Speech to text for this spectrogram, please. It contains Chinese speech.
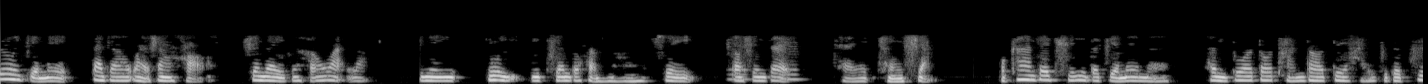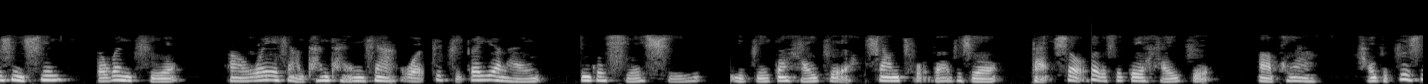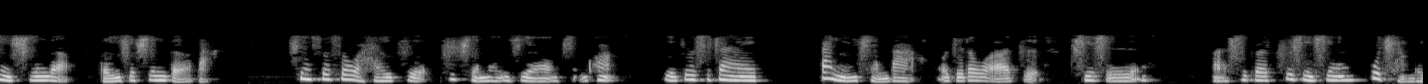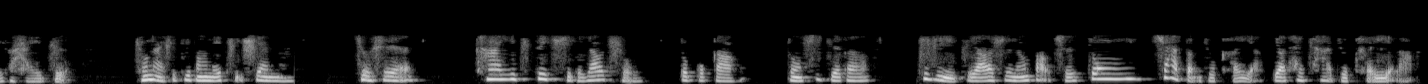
各位姐妹，大家晚上好。现在已经很晚了，今天因为一天都很忙，所以到现在才成想。我看在群里的姐妹们很多都谈到对孩子的自信心的问题啊，我也想谈谈一下我这几个月来经过学习以及跟孩子相处的这些感受，或者是对孩子啊培养孩子自信心的。的一些心得吧。先说说我孩子之前的一些情况，也就是在半年前吧。我觉得我儿子其实啊是个自信心不强的一个孩子。从哪些地方来体现呢？就是他一直对自己的要求都不高，总是觉得自己只要是能保持中下等就可以了，不要太差就可以了。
